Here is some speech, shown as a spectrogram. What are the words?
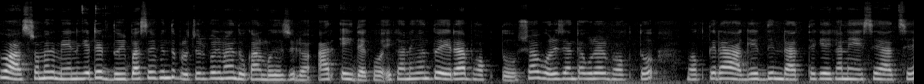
তো আশ্রমের মেন গেটের দুই পাশেও কিন্তু প্রচুর পরিমাণে দোকান বসেছিল। আর এই দেখো, এখানে কিন্তু এরা ভক্ত, সব হরিচাঁদ ঠাকুরের ভক্ত। ভক্তেরা আগের দিন রাত থেকে এখানে এসে আছে।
